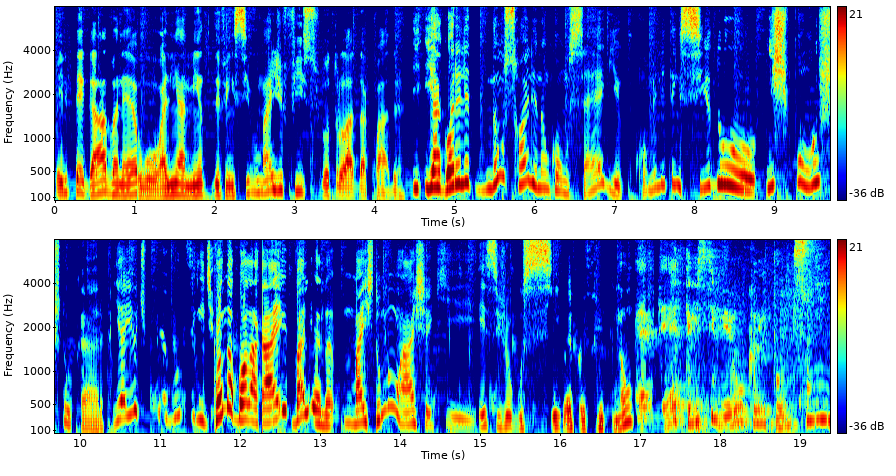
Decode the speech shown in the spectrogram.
ele pegava, né, o alinhamento defensivo mais difícil do outro lado da quadra. E, e agora ele, não só ele não consegue, como ele tem sido exposto, cara. E aí eu te pergunto o seguinte: quando a bola cai, valendo, mas tu não acha que esse jogo 5 aí foi feito, não? É até triste ver o Clay Thompson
